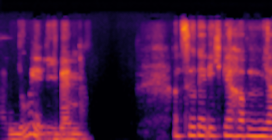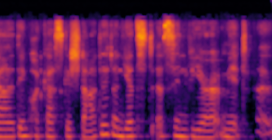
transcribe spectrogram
Hallo, ihr Lieben. Und Silvia und ich, wir haben ja den Podcast gestartet und jetzt sind wir mit äh,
